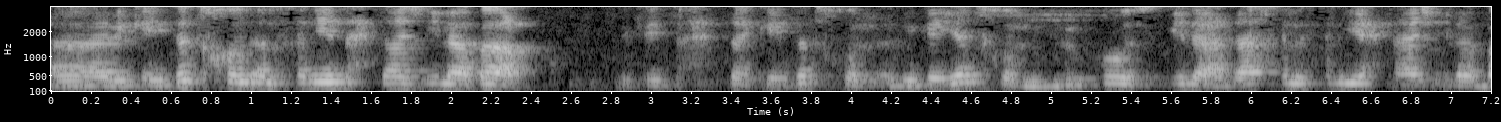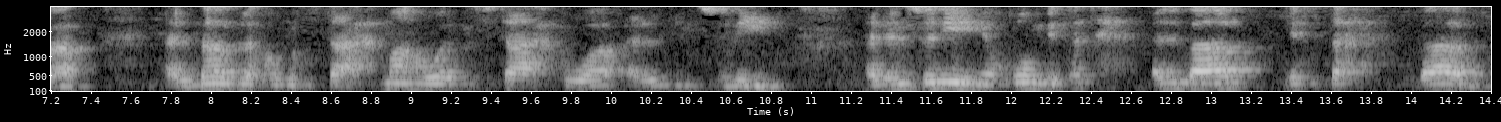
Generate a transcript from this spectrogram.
آه، لكي تدخل الخلية تحتاج إلى باب لكي لكي تدخل لكي يدخل الجلوكوز إلى داخل الخلية يحتاج إلى باب. الباب له مفتاح. ما هو المفتاح؟ هو الأنسولين. الأنسولين يقوم بفتح الباب يفتح باب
